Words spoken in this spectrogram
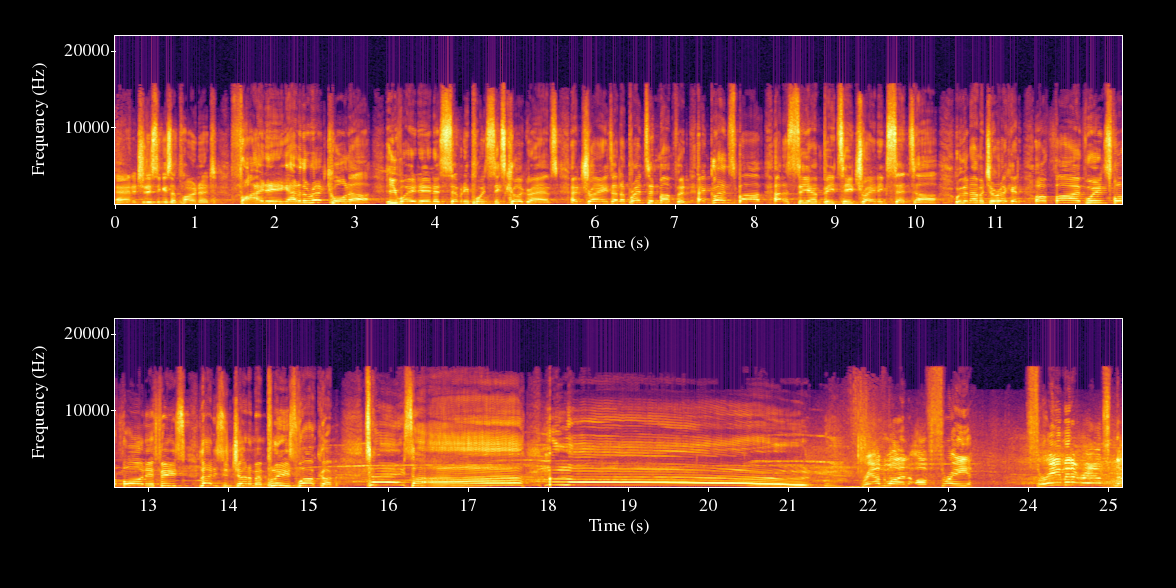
And introducing his opponent, fighting out of the red corner. He weighed in at 70.6 kilograms and trains under Brenton Mumford and Glenn Sparv at a CMBT training center. With an amateur record of five wins for four defeats, ladies and gentlemen, please welcome Tasar Malone! Round one of three. Three minute rounds, no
